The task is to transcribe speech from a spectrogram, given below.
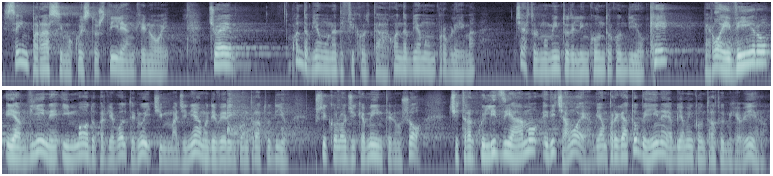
Se imparassimo questo stile anche noi, cioè quando abbiamo una difficoltà, quando abbiamo un problema, certo il momento dell'incontro con Dio, che però è vero e avviene in modo, perché a volte noi ci immaginiamo di aver incontrato Dio, psicologicamente, non so, ci tranquillizziamo e diciamo eh, abbiamo pregato bene e abbiamo incontrato il mica vero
